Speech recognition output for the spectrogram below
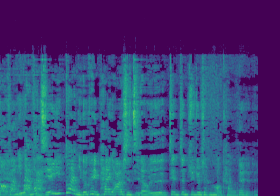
好看，你哪怕截一段，你都可以拍个二十集的。我觉得这这剧就是很好看了。对对对，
